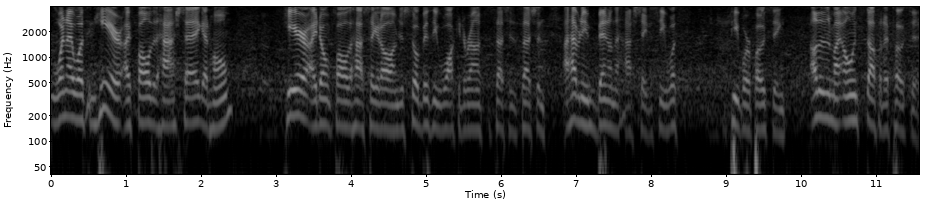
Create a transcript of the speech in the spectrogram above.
when I wasn't here, I followed the hashtag at home. Here, I don't follow the hashtag at all. I'm just so busy walking around session to session. I haven't even been on the hashtag to see what people are posting, other than my own stuff that I posted.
